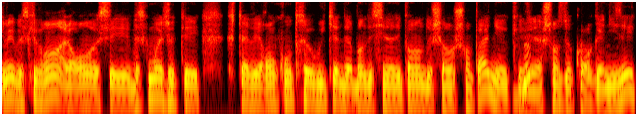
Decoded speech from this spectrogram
Oui, parce que vraiment, alors c'est parce que moi je t'ai, je t'avais rencontré au week-end de la bande dessinée indépendante de Châlons-Champagne que Mhm. j'ai la chance de co-organiser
